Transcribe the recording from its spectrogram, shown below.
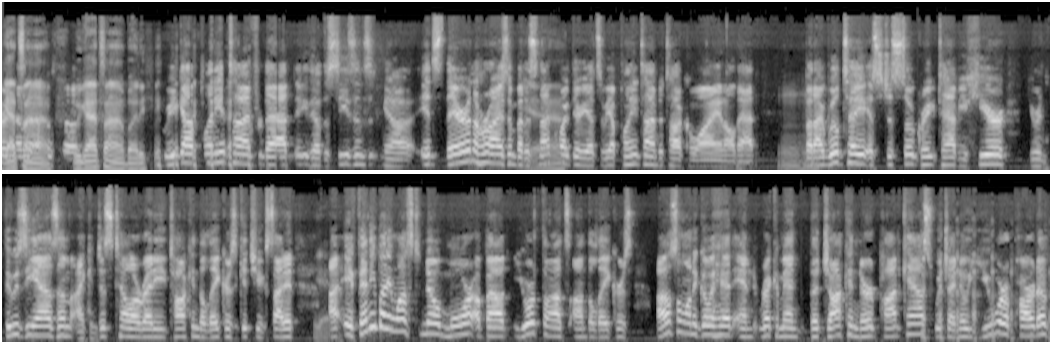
got time. Episode. We got time, buddy. we got plenty of time for that. You know, the season's, you know, it's there in the horizon, but it's yeah. not quite there yet. So we have plenty of time to talk Kawhi and all that. Mm-hmm. But I will tell you, it's just so great to have you here. Your enthusiasm, I can just tell already. Talking the Lakers gets you excited. Yeah. Uh, if anybody wants to know more about your thoughts on the Lakers, I also want to go ahead and recommend the Jock and Nerd podcast, which I know you were a part of,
